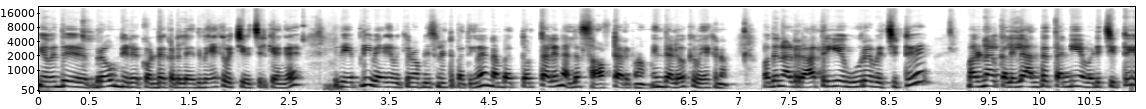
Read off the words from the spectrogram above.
இங்கே வந்து ப்ரௌன் நிற கொண்ட கடலை இது வேக வச்சு வச்சுருக்கேங்க. இது எப்படி வேக வைக்கணும் அப்படின்னு சொல்லிட்டு பார்த்திங்கன்னா நம்ம தொட்டாலே நல்லா சாஃப்டாக இருக்கணும். இந்த அளவுக்கு வேகணும். முத நாள் ராத்திரியே ஊற வச்சுட்டு மறுநாள் காலையில் அந்த தண்ணியை வடிச்சிட்டு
